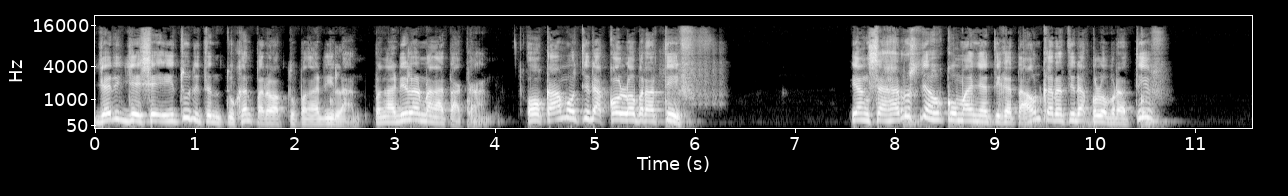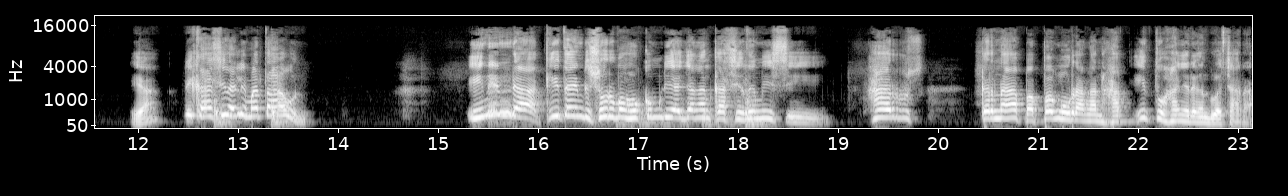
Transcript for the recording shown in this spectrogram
Jadi JC itu ditentukan pada waktu pengadilan. Pengadilan mengatakan, oh kamu tidak kolaboratif. Yang seharusnya hukumannya tiga tahun karena tidak kolaboratif. Ya, dikasihlah lima tahun. Ini ndak, kita yang disuruh menghukum dia jangan kasih remisi. Harus karena apa? Pengurangan hak itu hanya dengan dua cara.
